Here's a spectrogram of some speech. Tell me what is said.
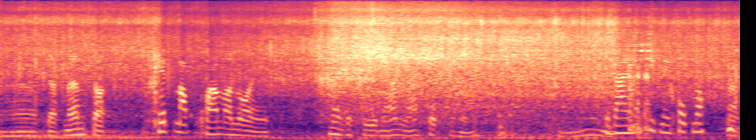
อ่า จากนั้นก็เคล็ดลับความอร่อยนั่นก็คือน้ำนะครกครับผมอืมจะได้น้ำพริกในครกเนาะครับ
